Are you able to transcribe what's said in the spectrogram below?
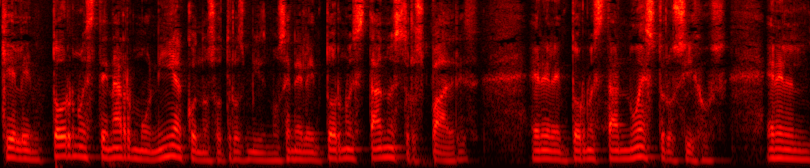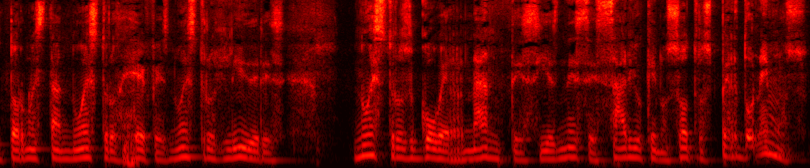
que el entorno esté en armonía con nosotros mismos. En el entorno están nuestros padres, en el entorno están nuestros hijos, en el entorno están nuestros jefes, nuestros líderes, nuestros gobernantes, si es necesario que nosotros perdonemos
